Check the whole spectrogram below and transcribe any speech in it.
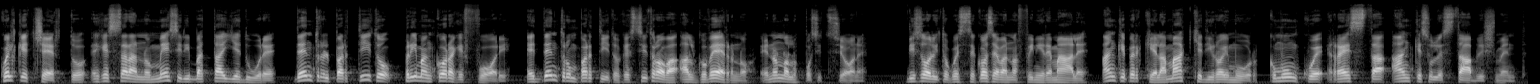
Quel che è certo è che saranno mesi di battaglie dure dentro il partito prima ancora che fuori e dentro un partito che si trova al governo e non all'opposizione. Di solito queste cose vanno a finire male, anche perché la macchia di Roy Moore comunque resta anche sull'establishment.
